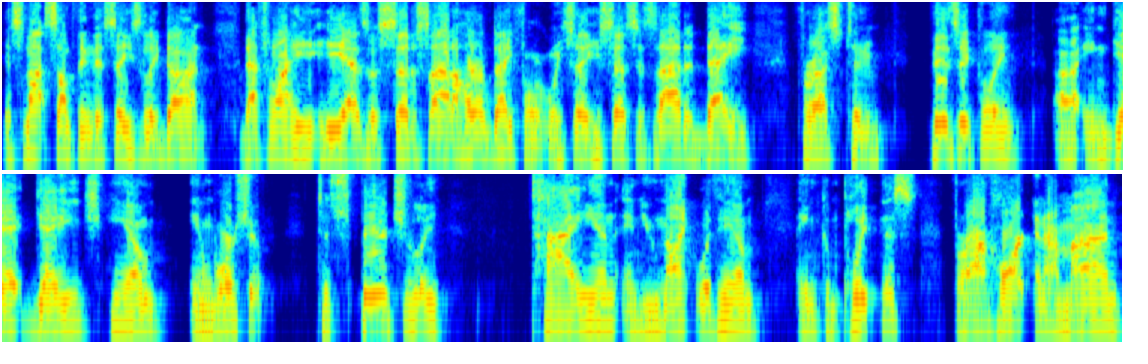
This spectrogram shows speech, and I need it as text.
It's not something that's easily done. That's why he he has us set aside a whole day for it. We say he sets aside a day for us to physically uh, engage him in worship, to spiritually tie in and unite with him in completeness, for our heart and our mind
